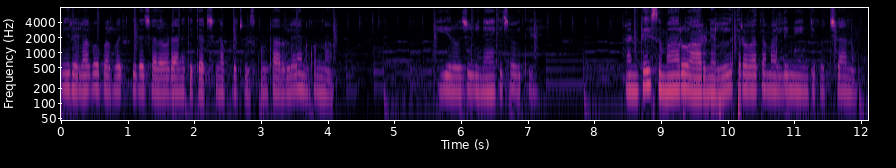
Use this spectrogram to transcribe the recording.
మీరు ఎలాగో భగవద్గీత చదవడానికి తెరిచినప్పుడు చూసుకుంటారులే అనుకున్నా. ఈరోజు వినాయక చవితి. అంటే సుమారు ఆరు నెలల తర్వాత మళ్ళీ మీ ఇంటికి వచ్చాను.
